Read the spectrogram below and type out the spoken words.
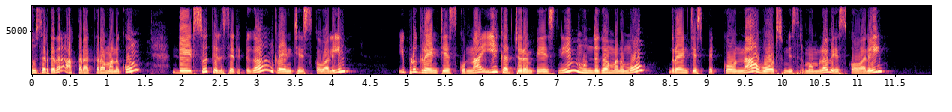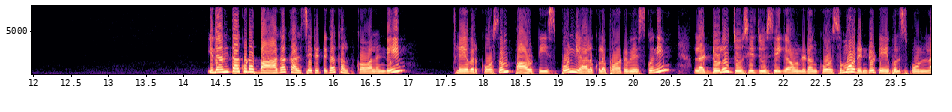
చూసారు కదా? అక్కడక్కడ మనకు డేట్స్ తెలిసేటట్టుగా గ్రైండ్ చేసుకోవాలి. ఇప్పుడు గ్రైండ్ చేసుకున్న ఈ ఖర్జూరం పేస్ట్ని ముందుగా మనము గ్రైండ్ చేసి పెట్టుకున్న ఓట్స్ మిశ్రమంలో వేసుకోవాలి. ఇదంతా కూడా బాగా కలిసేటట్టుగా కలుపుకోవాలండి. ఫ్లేవర్ కోసం పావు టీ స్పూన్ యాలకుల పౌడర్ వేసుకొని లడ్డూలు జ్యూసీ జ్యూసీగా ఉండడం కోసము రెండు టేబుల్ స్పూన్ల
